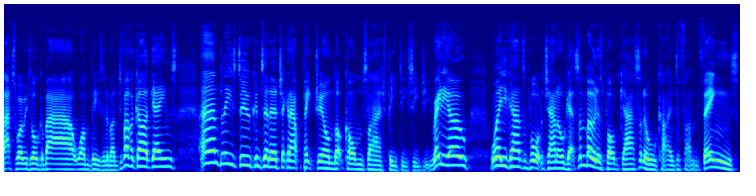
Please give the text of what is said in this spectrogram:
That's where we talk about One Piece and a bunch of other card games. And please do consider checking out patreon.com slash ptcgradio, where you can support the channel, get some bonus podcasts, and all kinds of fun things.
